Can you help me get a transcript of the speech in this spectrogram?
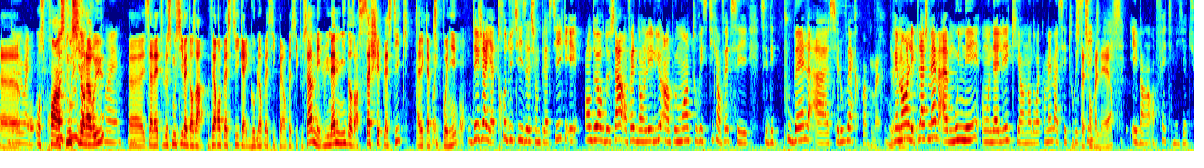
Euh, De- ouais. on, on se prend un Le smoothie dans la rue. ouais. euh, ça va être le smoothie va être dans un verre en plastique avec gobelet en plastique, paille en plastique, tout ça, mais lui-même mis dans un sachet plastique avec la petite poignée. Bon, déjà, il y a trop d'utilisation de plastique et en dehors de ça, en fait, dans les lieux un peu moins touristiques, en fait, c'est c'est des poubelles à ciel ouvert, quoi. Vraiment, les plages même à Mouinet, on est allé, qui est un endroit quand même assez une touristique. station balnéaire. Et ben, en fait, mais il y a du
